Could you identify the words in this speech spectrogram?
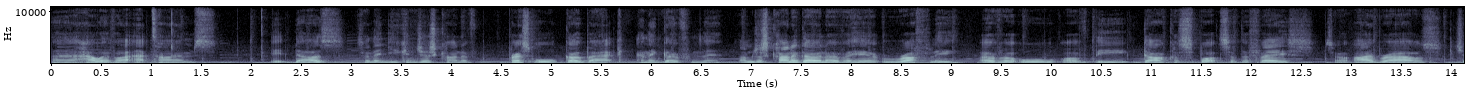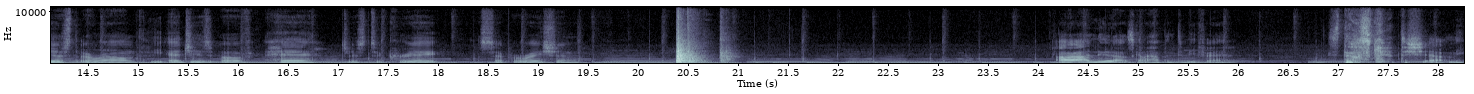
Uh, however, at times it does. So then you can just kind of press Alt, go back, and then go from there. I'm just kind of going over here roughly over all of the darker spots of the face. So eyebrows, just around the edges of hair, just to create separation. I, I knew that was gonna happen to be fair. Still scared the shit out of me.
